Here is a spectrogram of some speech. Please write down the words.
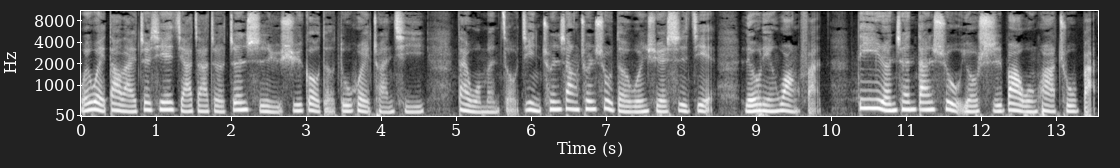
娓娓道来这些夹杂着真实与虚构的都会传奇，带我们走进村上春树的文学世界，流连忘返。第一人称单数由时报文化出版。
